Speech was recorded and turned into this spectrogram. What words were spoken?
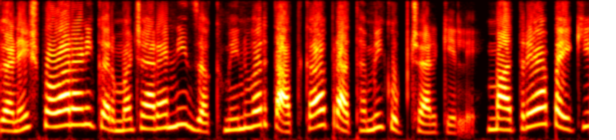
गणेश पवार आणि कर्मचाऱ्यांनी जखमींवर तात्काळ प्राथमिक उपचार केले. मात्र यापैकी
